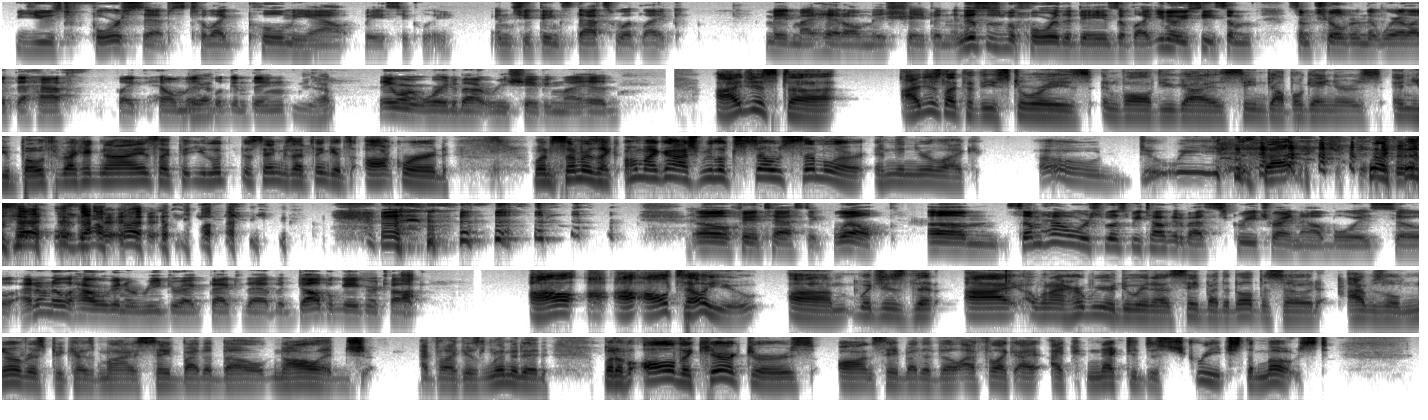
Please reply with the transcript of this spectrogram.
used forceps to like pull me out basically, and she thinks that's what like made my head all misshapen. And this was before the days of like you know you see some some children that wear like the half like helmet Yep. looking thing. Yep. They weren't worried about reshaping my head. I just uh I just like that these stories involve you guys seeing doppelgangers and you both recognize like that you look the same because I think it's awkward when someone's like, "Oh my gosh, we look so similar," and then you're like, "Oh, do we?" Is that like, is that is that what I look like? oh, fantastic. Well, um, somehow we're supposed to be talking about Screech right now, boys. So I don't know how we're going to redirect back to that, but doppelganger talk. I'll I- I'll tell you, um, which is that I when I heard we were doing a Saved by the Bell episode, I was a little nervous because my Saved by the Bell knowledge I feel like is limited. But of all the characters on Saved by the Bell, I feel like I, I connected to Screech the most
